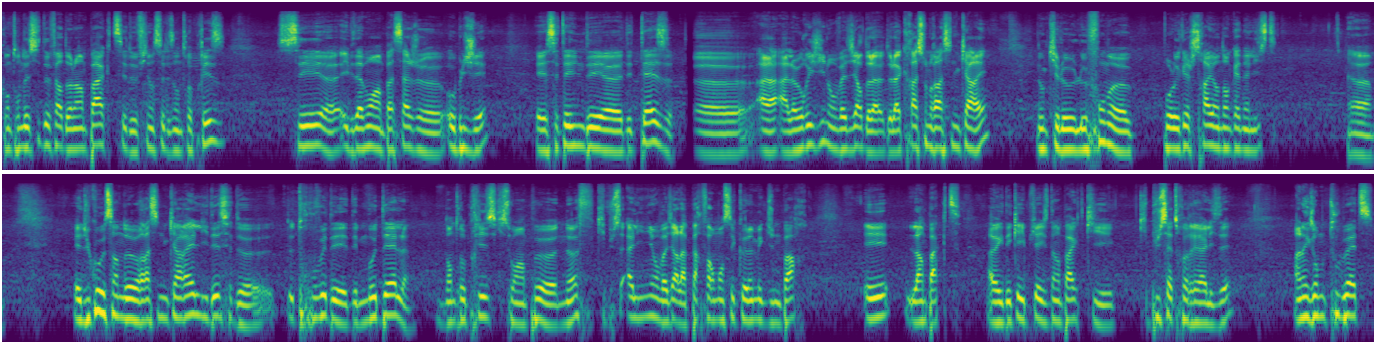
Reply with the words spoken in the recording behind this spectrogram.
quand on décide de faire de l'impact, c'est de financer des entreprises, c'est évidemment un passage obligé. Et c'était une des, euh, thèses euh, à, l'origine, on va dire, de la, création de Racine Carré, donc qui est le, le fonds euh, pour lequel je travaille en tant qu'analyste. Et du coup, au sein de Racine Carré, l'idée c'est de, trouver des, modèles d'entreprise qui soient un peu neufs, qui puissent aligner, on va dire, la performance économique d'une part et l'impact, avec des KPIs d'impact qui, puissent être réalisés. Un exemple tout bête,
